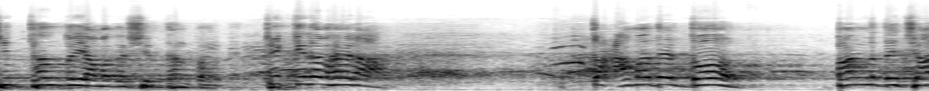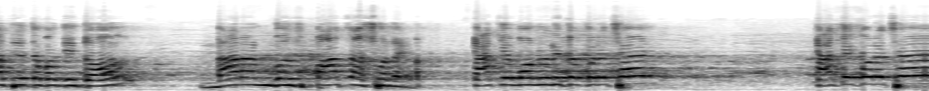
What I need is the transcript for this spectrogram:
সিদ্ধান্তই আমাদের সিদ্ধান্ত। ঠিক কিনা ভাইরা তো আমাদের দল, বাংলাদেশ জাতীয়তাবাদী দল, নারায়ণগঞ্জ পাঁচ আসনে। কাকে মনোনীত করেছেন? কাকে করেছেন?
